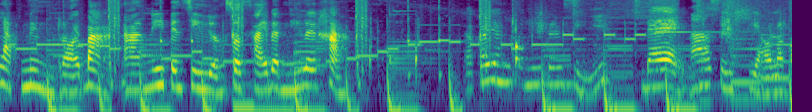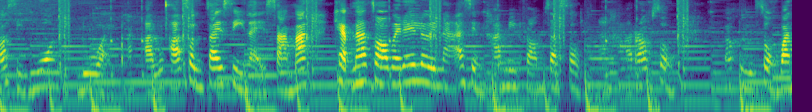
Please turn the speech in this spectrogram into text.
หลัก 100 บาทนะนี่เป็นสีเหลืองสดใสแบบนี้เลยค่ะ ก็ยังจะมีเป็นสีแดงนะสีเขียวแล้วก็สีม่วงอีกด้วยนะคะ ลูกค้าสนใจสีไหนสามารถแคปหน้าจอไว้ได้เลยนะ สินค้ามีพร้อมจะส่งนะคะ รอบส่งก็คือส่งวัน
